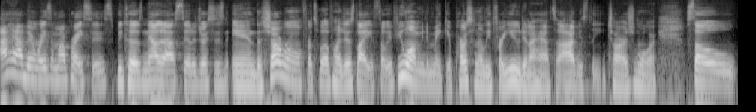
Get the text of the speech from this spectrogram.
I have been raising my prices because now that I sell the dresses in the showroom for twelve hundred, it's like so. If you want me to make it personally for you, then I have to obviously charge more. So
